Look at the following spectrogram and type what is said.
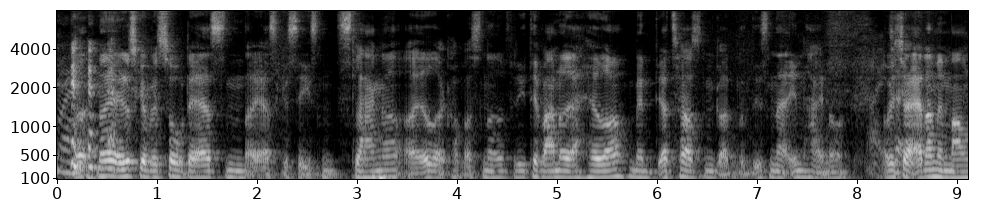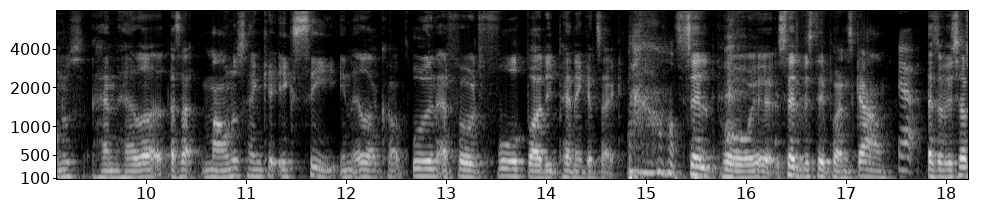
Mig. Noget, noget jeg elsker ved sol, det er sådan, når jeg skal se sådan slanger og æderkopper og sådan noget, fordi det var noget, jeg hader, men jeg tør sådan godt, når det sådan er indhegnet. Ej, Og hvis jeg er der med Magnus, han hader, altså Magnus han kan ikke se en æderkop, uden at få et full body panic attack. selv, på, øh, selv hvis det er på en skærm. Ja. Altså hvis jeg,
